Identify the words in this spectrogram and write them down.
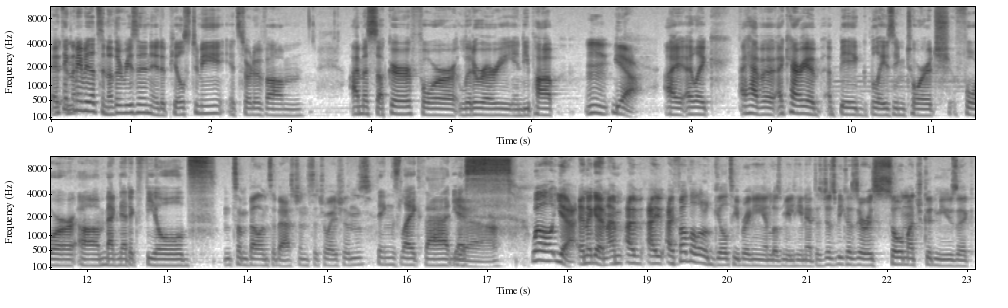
I think maybe that's another reason it appeals to me. It's sort of um, I'm a sucker for literary indie pop. Mm, yeah. I, I like. I have a. I carry a, a big blazing torch for um, magnetic fields. and some Belle and Sebastian situations. Things like that. Yes. Yeah. Well, yeah, and again, I'm I've, I I felt a little guilty bringing in Los Mil Jinetes just because there is so much good music.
